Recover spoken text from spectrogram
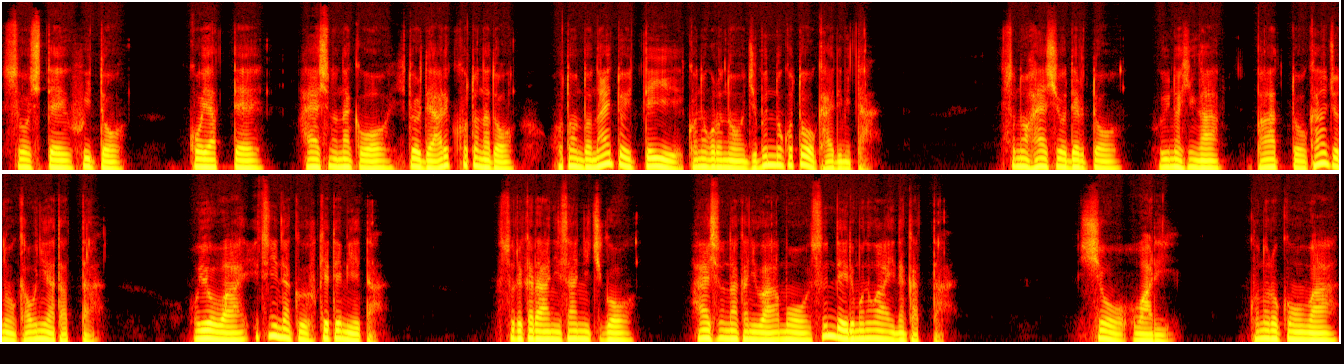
そうしてふいと、こうやって林の中を一人で歩くことなどほとんどないと言っていいこの頃の自分のことを顧みた。その林を出ると冬の日がパーッと彼女の顔に当たった。おようはいつになく老けて見えた。それから二三日後、林の中にはもう住んでいる者がいなかった。章終わり。この録音は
